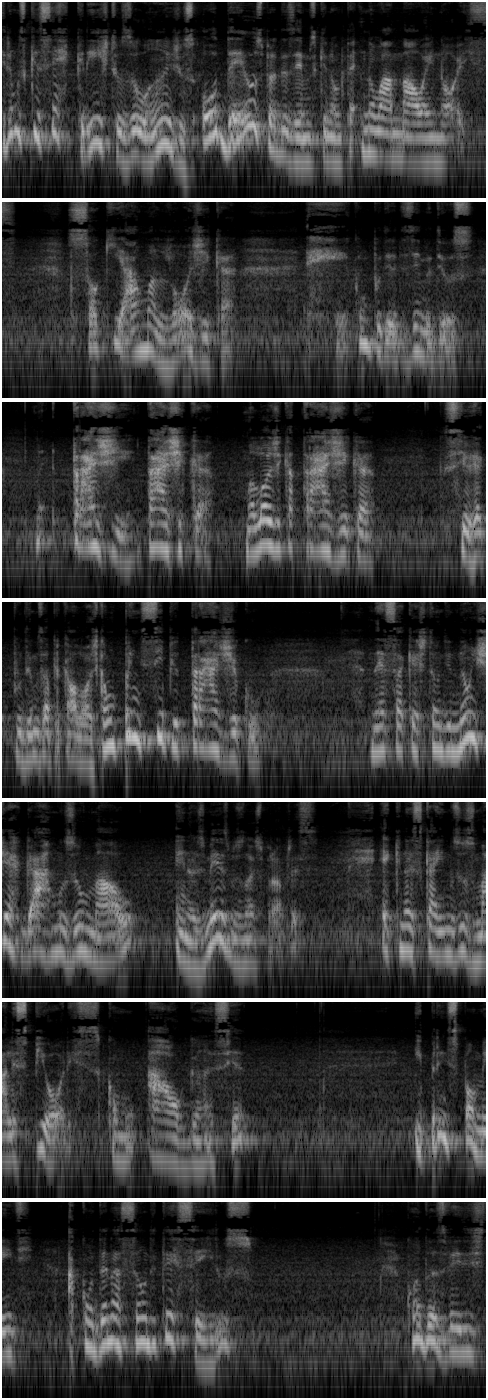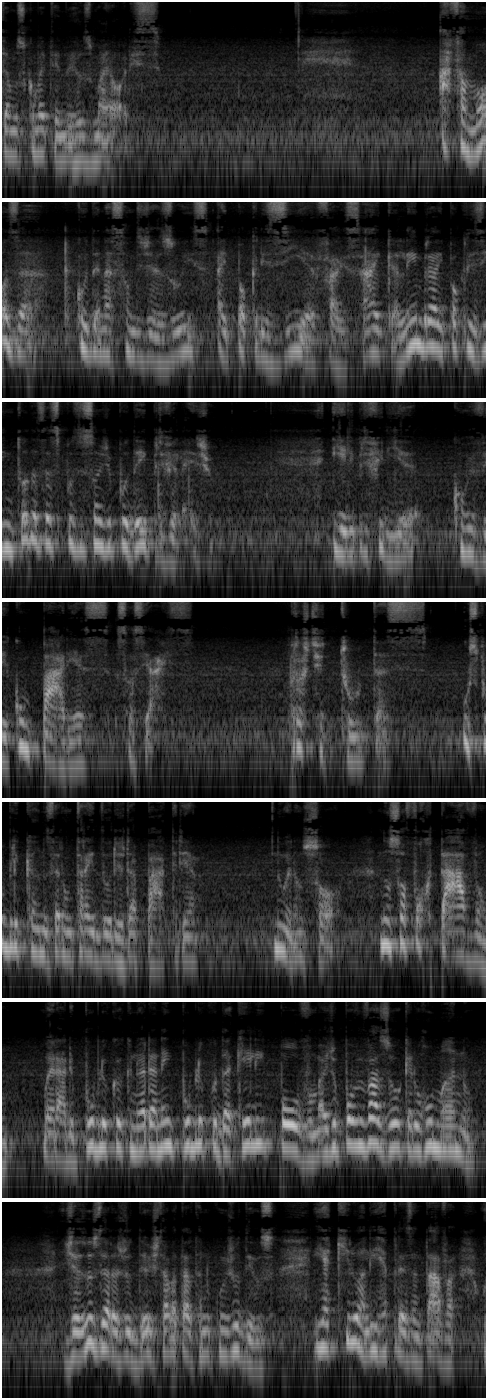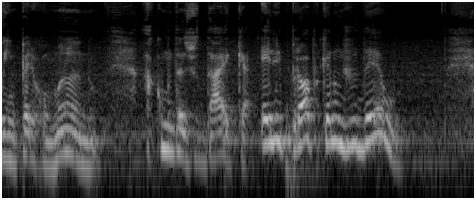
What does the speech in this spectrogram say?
Teríamos que ser Cristos ou anjos ou Deus para dizermos que não, tem, não há mal em nós. Só que há uma lógica, é, como poderia dizer, meu Deus, trage, trágica, uma lógica trágica, se é que podemos aplicar uma lógica, um princípio trágico nessa questão de não enxergarmos o mal em nós mesmos, nós próprios, é que nós caímos os males piores, como a arrogância e principalmente a condenação de terceiros, quando às vezes estamos cometendo erros maiores. A famosa condenação de Jesus, a hipocrisia farisaica, lembra a hipocrisia em todas as posições de poder e privilégio. E ele preferia conviver com párias sociais, prostitutas. Os publicanos eram traidores da pátria. Não eram só, não só furtavam o erário público, que não era nem público daquele povo, mas do povo invasor, que era o romano. Jesus era judeu e estava tratando com judeus. E aquilo ali representava o Império Romano, a comunidade judaica, ele próprio que era um judeu.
